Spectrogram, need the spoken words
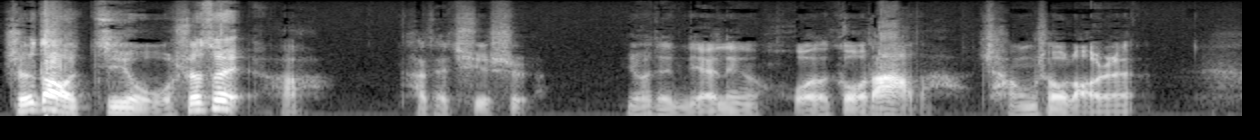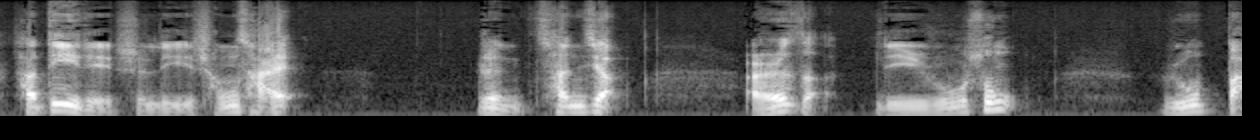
直到九十岁啊，他才去世。你说这年龄活得够大的，长寿老人。他弟弟是李成才，任参将，儿子李如松、如柏。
